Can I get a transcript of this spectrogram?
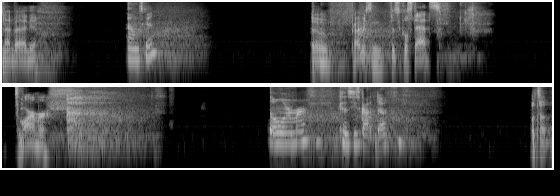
Not a bad idea. Sounds good. So probably some physical stats, some armor. Soul armor, because he's got death. What's up?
